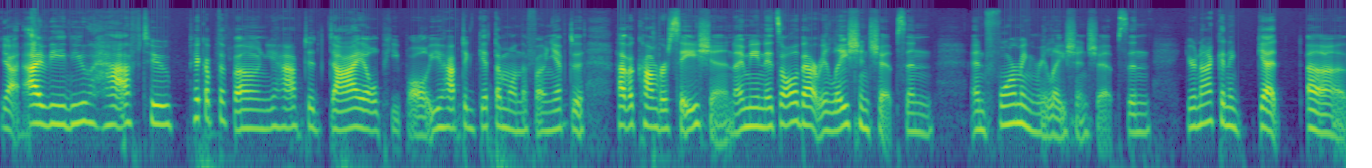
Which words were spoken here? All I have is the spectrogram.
Yeah. I mean, you have to pick up the phone. You have to dial people. You have to get them on the phone. You have to have a conversation. I mean, it's all about relationships and and forming relationships. And you're not going to get uh,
